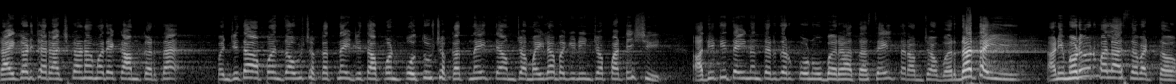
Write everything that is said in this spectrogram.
रायगडच्या राजकारणामध्ये काम करताय पण जिथं आपण जाऊ शकत नाही जिथं आपण पोचू शकत नाही त्या आमच्या महिला भगिनींच्या पाठीशी आदितीताईनंतर जर कोण उभं राहत असेल तर आमच्या वर्धाताई. आणि म्हणून मला असं वाटतं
